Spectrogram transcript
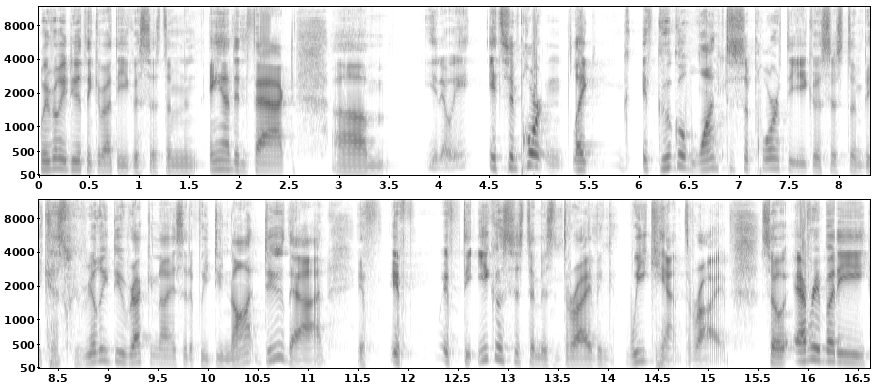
we really do think about the ecosystem, and in fact, um, you know, it, it's important. Like if Google want to support the ecosystem, because we really do recognize that if we do not do that, if if if the ecosystem isn't thriving, we can't thrive. So everybody,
